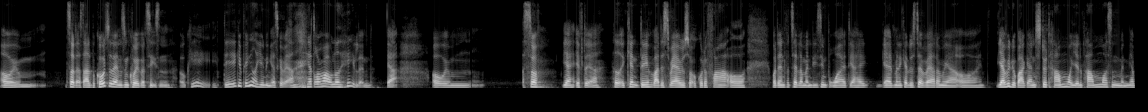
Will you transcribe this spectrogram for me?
Og øhm, så da jeg startede på coachuddannelsen, kunne jeg godt se sådan, okay, det er ikke pengerådgivning, jeg skal være. Jeg drømmer om noget helt andet. Ja. Og øhm, så, ja, efter jeg havde erkendt det, var det svært jo så at gå derfra, og hvordan fortæller man lige sin bror, at, jeg har ikke, ja, at man ikke har lyst til at være der mere, og jeg ville jo bare gerne støtte ham og hjælpe ham, og sådan, men jeg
